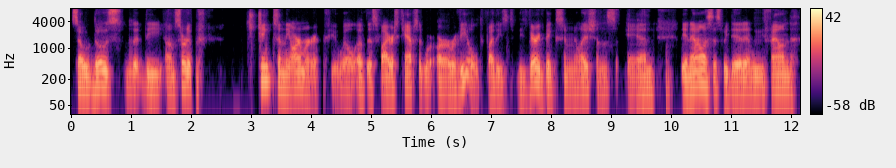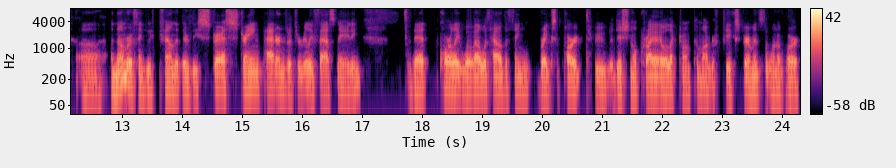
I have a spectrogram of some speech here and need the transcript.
So those the, the um, sort of chinks in the armor, if you will, of this virus capsid were, are revealed by these these very big simulations and the analysis we did, and we found uh, a number of things. We found that there's these stress strain patterns, which are really fascinating, that correlate well with how the thing breaks apart through additional cryo-electron tomography experiments that one of our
